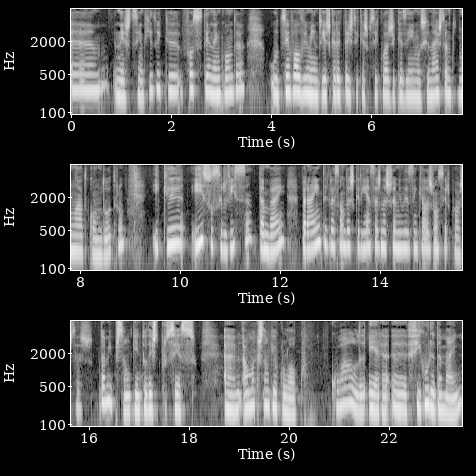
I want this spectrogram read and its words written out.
uh, neste sentido, e que fosse tendo em conta o desenvolvimento e as características psicológicas e emocionais, tanto de um lado como do outro, e que isso servisse também para a integração das crianças nas famílias em que elas vão ser postas. Dá-me a impressão que em todo este processo hum, há uma questão que eu coloco. Qual era a figura da mãe,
